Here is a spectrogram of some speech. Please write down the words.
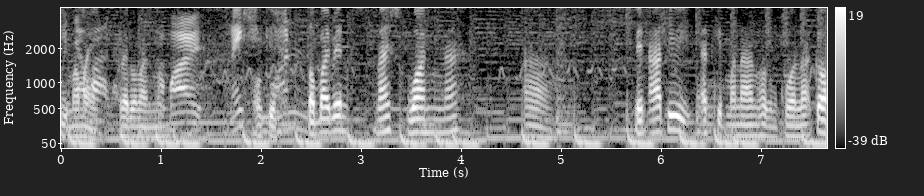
กิมาใหม่อะไรประมาณนี้ต่อไปไนท์โอเควันต่อไปเป็น nice one นะอ่าเป็นอาร์ตที่แอดเก็บมานานพอสมควรแล้วก็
